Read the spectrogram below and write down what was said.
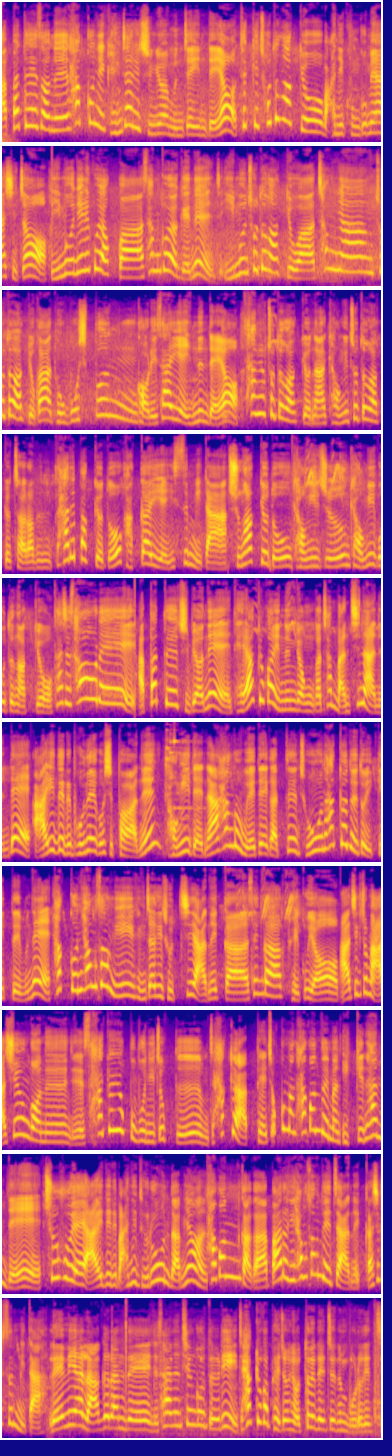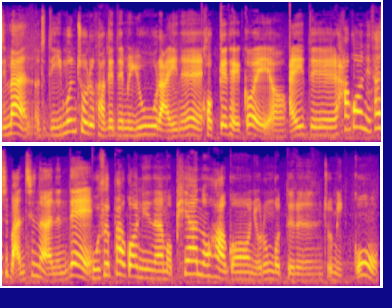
아파트에서는 학군이 굉장히 중요한 문제인데요. 특히 초등학교 많이 궁금해 하시죠? 이문 1구역과 3구역에는 이문 초등학교와 청량 초등학교가 도보 10분 거리 사이에 있는데요. 삼육초등학교나 경희초등학교처럼 사립학교도 가까이에 있습니다. 중학교도 경희중, 경희고등학교. 사실 서울에 아파트 주변에 대학교가 있는 경우가 참 많지는 않은데 아이들을 보내고 싶어하는 경희대나 한국외대 같은 좋은 학교들도 있기 때문에 학군 형성이 굉장히 좋지 않을까 생각되고요. 아직 좀 아쉬운 거는 이제 사교육 부분이 조금 학교 앞에 조그만 학원들만 있긴 한데 추후에 아이들이 많이 들어온다면 학원가가 빠르게 형성되지 않을까 싶습니다. 레미아 라그란데 사는 친구들이 이제 학교가 배정이 어떻게 될지는 모르겠지만 어쨌든 이문초를 가게 되면 요 라인을 걷게 될 거예요. 아이들 학원이 사실 많지는 않은데 보습 학원이나 뭐 피아노 학원 이런 것들은 좀 있고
